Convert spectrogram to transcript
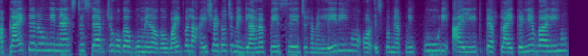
अप्लाई करूँगी नेक्स्ट स्टेप जो होगा वो मेरा होगा व्हाइट वाला आई जो मैं ग्लैमर फेस से जो है मैं ले रही हूँ और इसको मैं अपनी पूरी आई लीड पे अप्लाई करने वाली हूँ।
